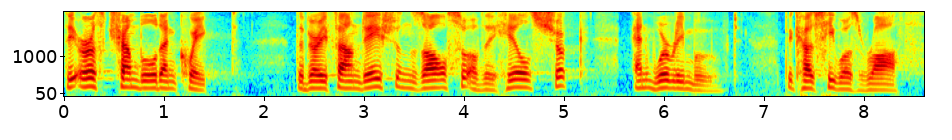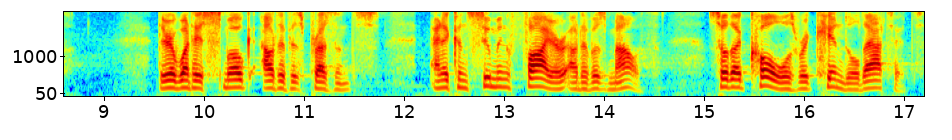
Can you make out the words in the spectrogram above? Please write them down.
The earth trembled and quaked. The very foundations also of the hills shook and were removed, because he was wroth. There went a smoke out of his presence, and a consuming fire out of his mouth so that coals were kindled at it.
